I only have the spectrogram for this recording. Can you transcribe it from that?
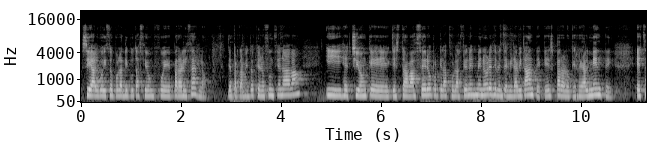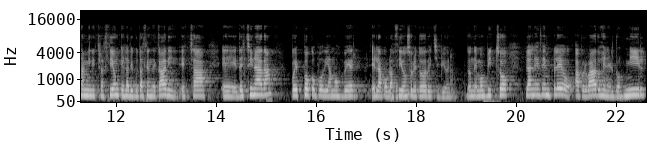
si algo hizo por la Diputación fue paralizarla departamentos que no funcionaban y gestión que, estaba a cero porque las poblaciones menores de 20.000 habitantes, que es para lo que realmente esta administración, que es la Diputación de Cádiz, está eh, destinada, pues poco podíamos ver en la población, sobre todo de Chipiona, donde hemos visto planes de empleo aprobados en el 2000,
